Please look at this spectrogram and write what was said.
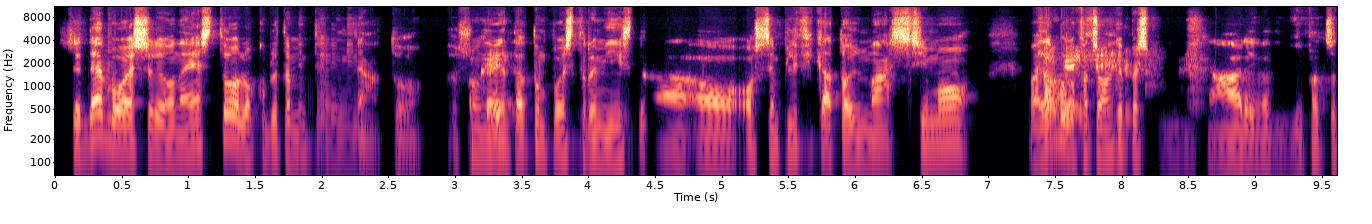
se devo essere onesto, l'ho completamente eliminato. Sono okay. diventato un po' estremista, ho, ho semplificato al massimo ma dopo okay. lo faccio anche per sperimentare, faccio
